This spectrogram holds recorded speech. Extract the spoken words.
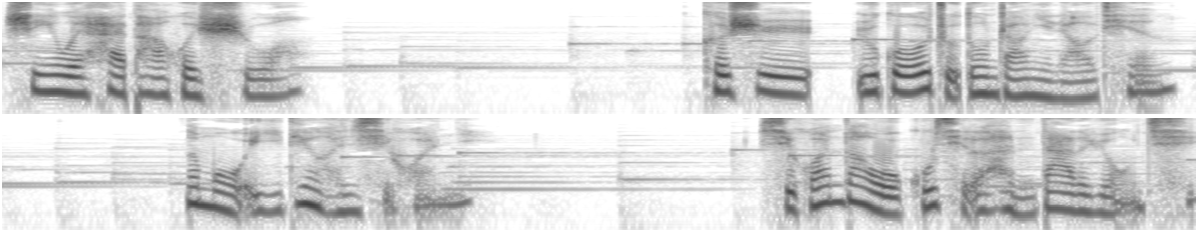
是因为害怕会失望。可是如果我主动找你聊天，那么我一定很喜欢你，喜欢到我鼓起了很大的勇气，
